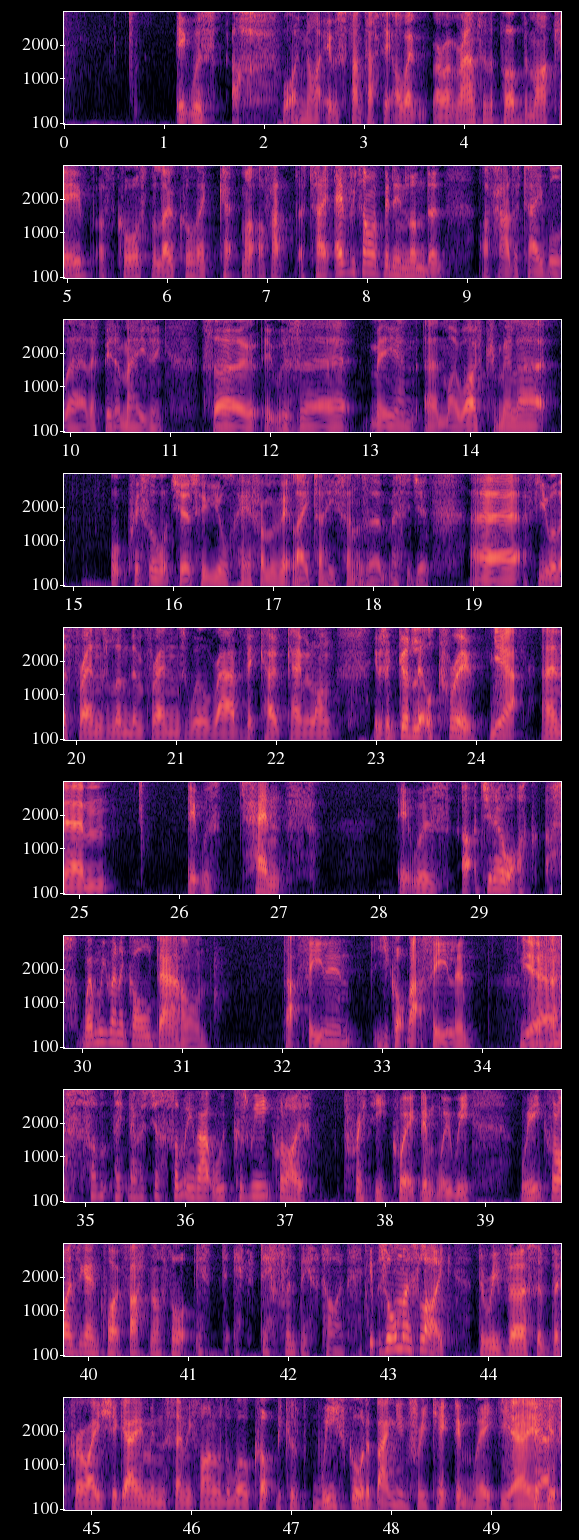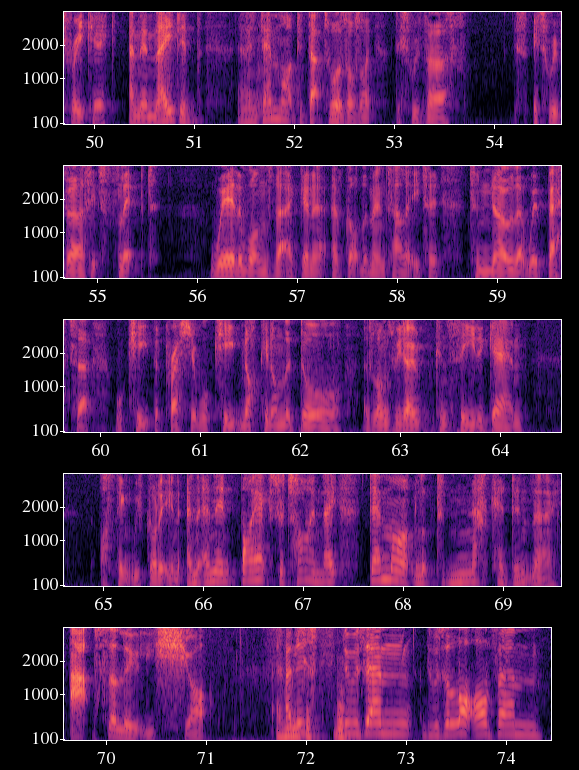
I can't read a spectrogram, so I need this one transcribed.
It was oh, what a night! It was fantastic. I went I went round to the pub, the Marquee, of course, the local. They kept. My, I've had a ta- every time I've been in London, I've had a table there. They've been amazing. So it was uh, me and, and my wife Camilla, Chris Orchard, who you'll hear from a bit later. He sent us a message in. Uh, a few other friends, London friends, Will Rad, Vic Cope came along. It was a good little crew. Yeah. And um, It was tense. It was. Uh, do you know what? Uh, when we went a goal down, that feeling you got that feeling. Yeah. But then something there was just something about because we equalised pretty quick, didn't we? We we equalised the game quite fast, and I thought it's it's different this time. It was almost like the reverse of the Croatia game in the semi final of the World Cup because we scored a banging free kick, didn't we? Yeah, yeah. Trippier's free kick, and then they did, and then Denmark did that to us. I was like, this reverse, it's, it's reverse, it's flipped. We're the ones that are gonna have got the mentality to to know that we're better. We'll keep the pressure. We'll keep knocking on the door as long as we don't concede again. I think we've got it in. And and then by extra time, they Denmark looked knackered, didn't they? Absolutely shot. And, And we just there was um there was a lot of um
